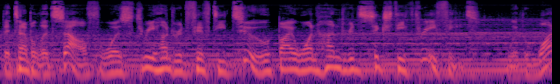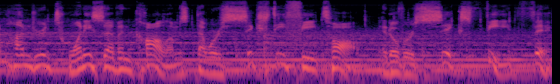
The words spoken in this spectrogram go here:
the temple itself was 352 by 163 feet, with 127 columns that were 60 feet tall and over 6 feet thick.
